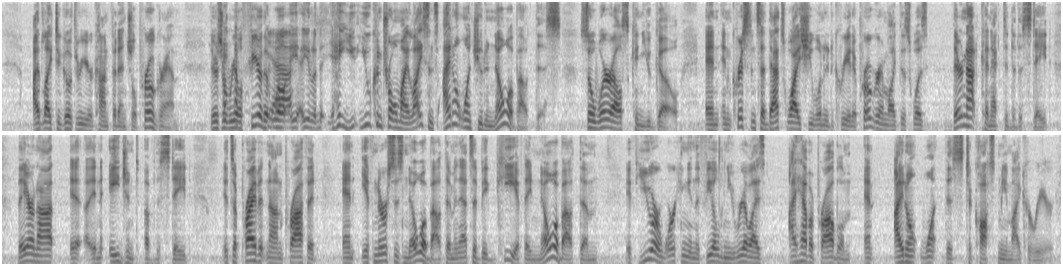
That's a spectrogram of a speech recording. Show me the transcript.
I'd like to go through your confidential program. There's a real fear that, yeah. well, you know, hey, you, you control my license. I don't want you to know about this. So where else can you go? And and Kristen said that's why she wanted to create a program like this was they're not connected to the state. They are not a, an agent of the state. It's a private nonprofit. And if nurses know about them, and that's a big key, if they know about them, if you are working in the field and you realize I have a problem and I don't want this to cost me my career,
